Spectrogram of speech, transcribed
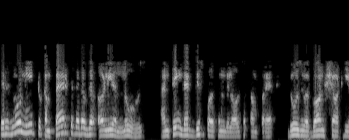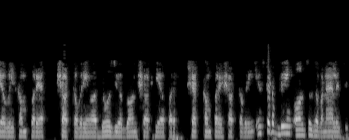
there is no need to compare it to that of the earlier lows and think that this person will also come for a, those who have gone short here will come for a short covering or those who have gone short here for short come for a short covering. Instead of doing all sorts of analysis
